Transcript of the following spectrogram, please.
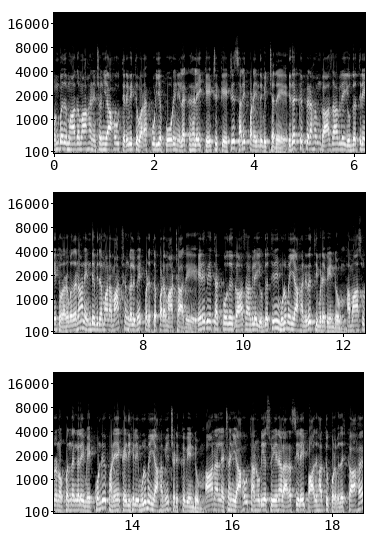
ஒன்பது மாதமாக நெட்டன்யாகு தெரிவித்து வரக்கூடிய போரின் இலக்குகளை கேட்டு கேட்டு சலிப்படைந்து விட்டது. இதற்கு பிறகும் காசாவிலே யுத்தத்தினை தொடர்வதனால் எந்த விதமான மாற்றங்களும் ஏற்படுத்தப்பட மாட்டாது. எனவே தற்போது காசாவிலே யுத்தத்தினை முழுமையாக நிறுத்திவிட வேண்டும். ஹமாசுடன் ஒப்பந்தங்களை மேற்கொண்டு பணைய கைதிகளை முழுமையாக மீட்டெடுக்க வேண்டும். ஆனால் நெட்டன்யாகு தன்னுடைய சுயநல அரசியலை பாதுகாத்துக் கொள்வதற்காக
